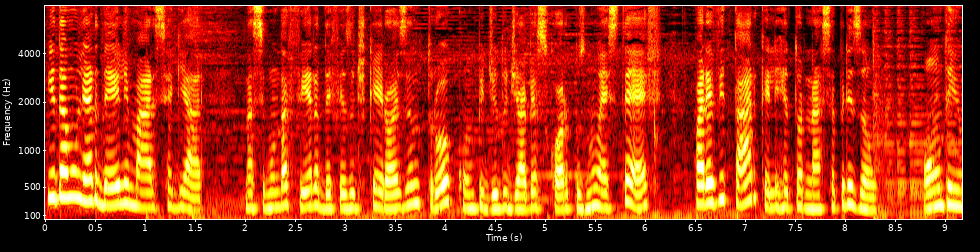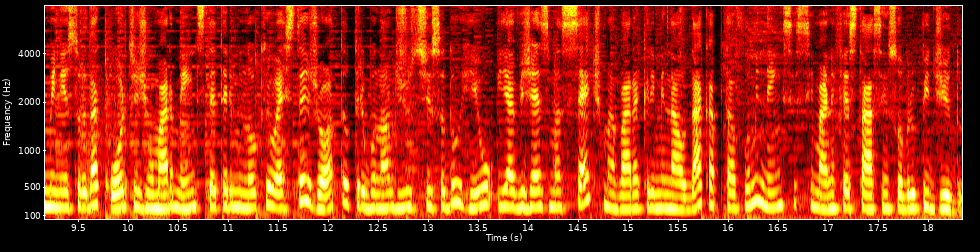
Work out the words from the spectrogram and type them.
e da mulher dele, Márcia Aguiar. Na segunda-feira, a defesa de Queiroz entrou com um pedido de habeas corpus no STF para evitar que ele retornasse à prisão. Ontem, o ministro da Corte, Gilmar Mendes, determinou que o STJ, o Tribunal de Justiça do Rio e a 27ª Vara Criminal da capital fluminense se manifestassem sobre o pedido.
